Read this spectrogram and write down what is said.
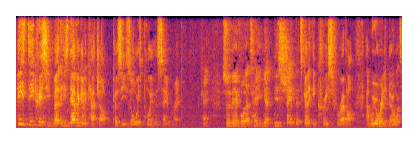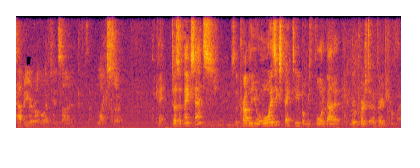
he's decreasing, but he's never going to catch up because he's always pulling the same rate. Okay? So therefore, that's how you get this shape that's going to increase forever. And we already know what's happening over on the left-hand side, like so. Okay? Does it make sense? So the problem you were always expecting, but we thought about it, we approached it a very different way.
